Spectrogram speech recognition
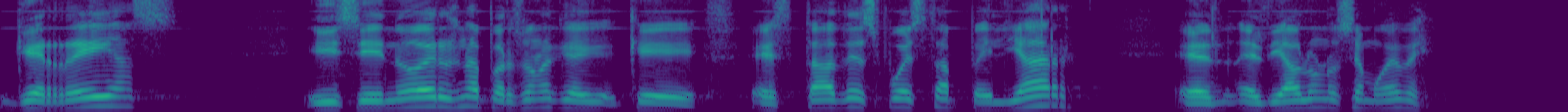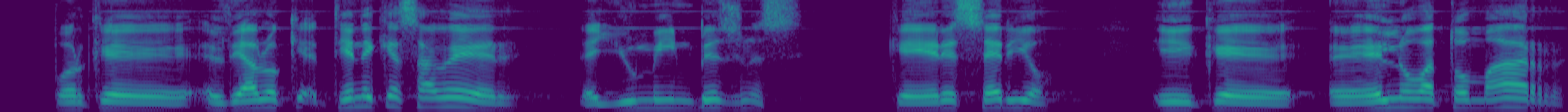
guerreas y si no eres una persona que, que está dispuesta a pelear, el, el, diablo no se mueve. Porque el diablo tiene que saber that you mean business, que eres serio y que eh, Él no va a tomar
